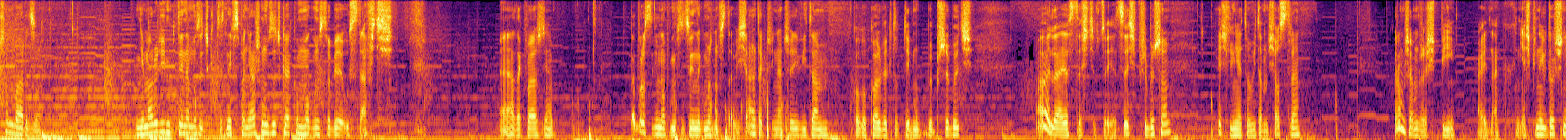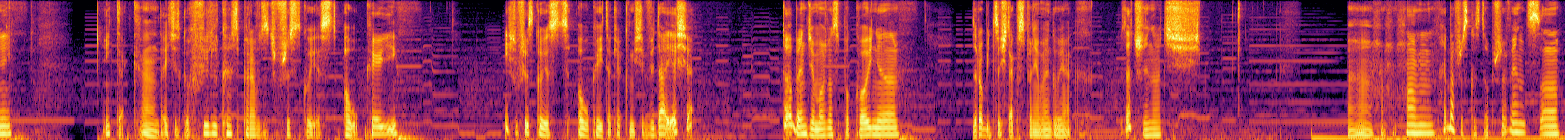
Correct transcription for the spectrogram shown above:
Przepraszam bardzo. Nie marudzi mi tutaj na muzyczkę. To jest najwspanialsza muzyczka, jaką mogłem sobie ustawić. A, tak ważnie. Po prostu nie mam pomysłu, co innego można wstawić, ale tak czy inaczej witam kogokolwiek, kto tutaj mógłby przybyć. O ile jesteście tutaj jacyś przybysze. Jeśli nie, to witam siostrę, którą myślałem, że śpi, a jednak nie śpi najwidoczniej. I tak, dajcie tylko chwilkę, sprawdzę, czy wszystko jest ok. Jeśli wszystko jest ok, tak jak mi się wydaje się, to będzie można spokojnie zrobić coś tak wspaniałego, jak zaczynać. Ha, ha. Chyba wszystko jest dobrze, więc... E,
